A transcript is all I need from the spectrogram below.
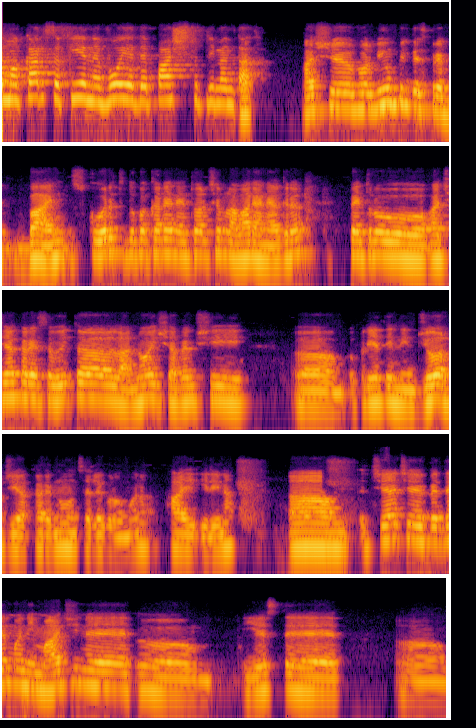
măcar să fie nevoie de pași suplimentari. Aș vorbi un pic despre bani, scurt, după care ne întoarcem la Marea Neagră. Pentru aceia care se uită la noi și avem și uh, prieteni din Georgia care nu înțeleg română, hai Irina, uh, ceea ce vedem în imagine uh, este uh,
